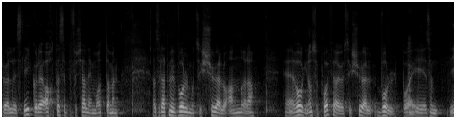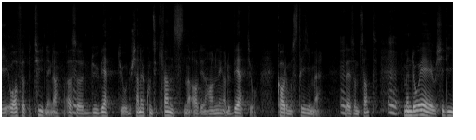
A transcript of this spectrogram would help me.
føle det slik, og det arter seg på forskjellige måter. Men altså dette med vold mot seg sjøl og andre, da, Rogen også påfører jo seg sjøl vold på, i, som, i, overført betydning. Da. Altså, du, vet jo, du kjenner jo konsekvensene av dine handlinger. Du vet jo hva du må stri med. Liksom, mm. Men da er jo ikke de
